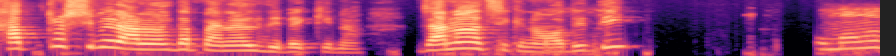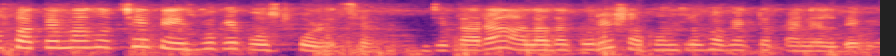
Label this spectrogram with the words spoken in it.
ছাত্র শিবির আলাদা প্যানেল দিবে কিনা? জানা আছে কিনা অদিতি? উমামা ফাতেমা হচ্ছে ফেসবুকে পোস্ট করেছেন যে তারা আলাদা করে স্বতন্ত্রভাবে একটা প্যানেল দেবে।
